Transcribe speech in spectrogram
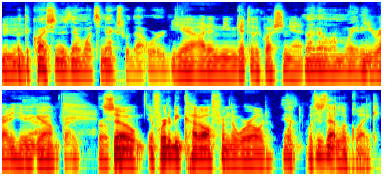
Mhm. But the question is then what's next with that word? Yeah, I didn't even get to the question yet. I know I'm waiting. You ready? Here you go. I- I So, if we're to be cut off from the world, Yeah. what, what does that look like?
